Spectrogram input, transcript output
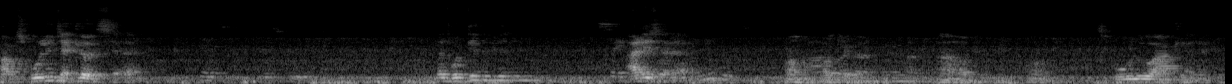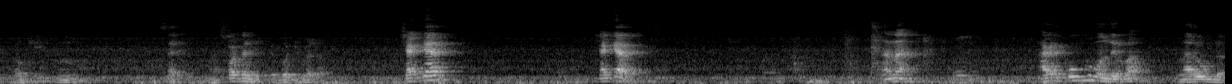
పాప స్కూల్ నుంచి ఎట్లా వచ్చేసారా? మరి బొట్టి ఎందుకు లేదు? ఆడేశారా? ఓకే. ఓకే. స్కూలు ఆటలు ఓకే. సరే. శ్లోకాలు చెప్పి బొట్టు వెళ్ళాం శంకర్? శంకర్? అన్న అక్కడ కుంకుమ ఉంది ఇవ్వ. నా రూమ్లో.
